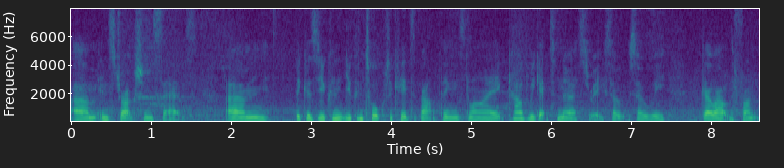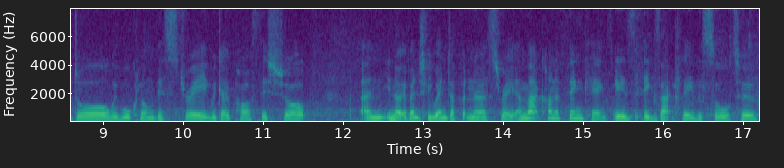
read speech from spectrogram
um, instruction sets. Um, because you can, you can talk to kids about things like how do we get to nursery? So, so we go out the front door, we walk along this street, we go past this shop, and you know eventually we end up at nursery and that kind of thinking is exactly the sort of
